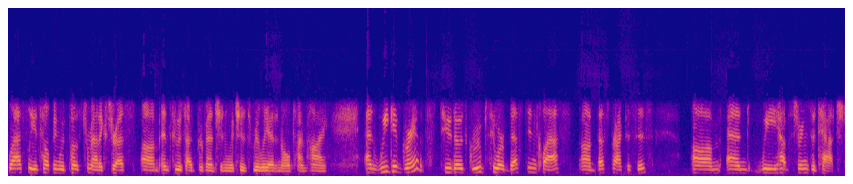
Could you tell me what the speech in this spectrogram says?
lastly is helping with post-traumatic stress um, and suicide prevention, which is really at an all-time high. And we give grants to those groups who are best in class, uh, best practices, um, and we have strings attached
